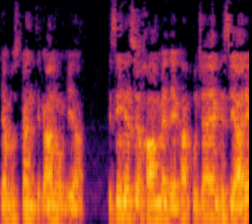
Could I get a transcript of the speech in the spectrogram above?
جب اس کا انتقال ہو گیا، کسی نے اسے خواب میں دیکھا، پوچھا، اے گھسیارے،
